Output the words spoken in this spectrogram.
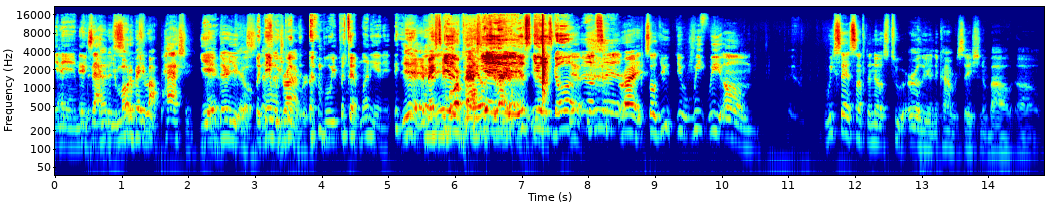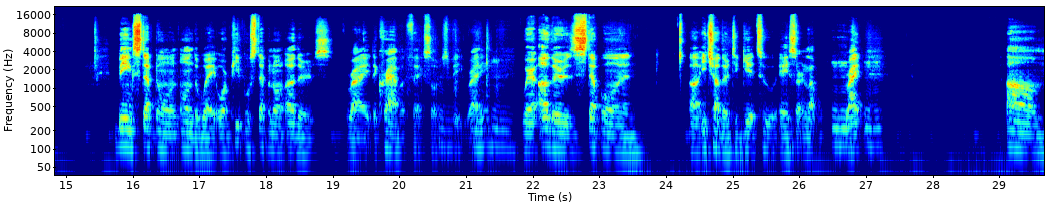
And, and then exactly. You're motivated by passion. Yeah. there you yes. go. But That's then we driver. Put, but we put that money in it. Yeah, it makes me more passionate. Yeah, yeah, yeah. Your skills go up. You know what I'm saying? Right. So you you we we um we said something else too earlier in the conversation about uh, being stepped on on the way or people stepping on others right the crab effect so to mm-hmm. speak right mm-hmm. where others step on uh, each other to get to a certain level mm-hmm. right mm-hmm. um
